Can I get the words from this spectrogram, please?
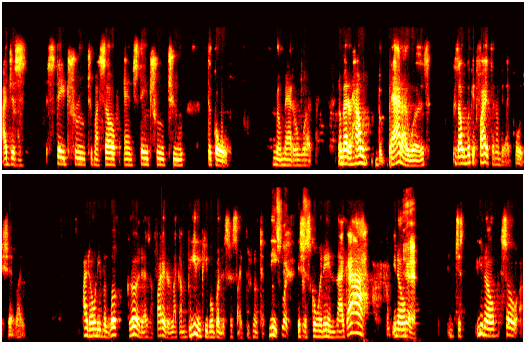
I just stayed true to myself and stayed true to the goal, no matter what, no matter how b- bad I was, because I would look at fights and I'd be like, holy shit, like I don't even look good as a fighter. Like I'm beating people, but it's just like there's no technique. It's like It's just going in like ah, you know yeah. Just you know so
